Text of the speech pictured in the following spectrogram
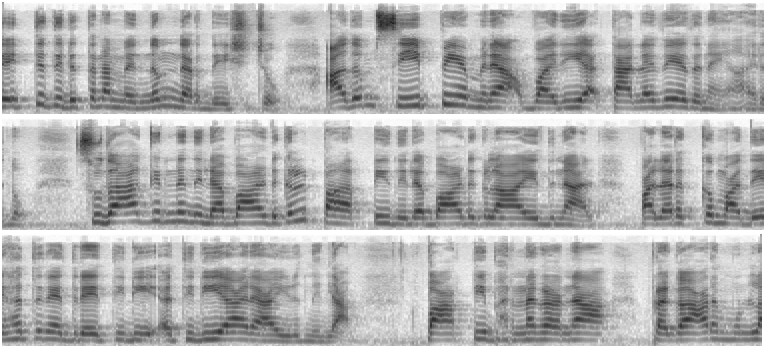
തെറ്റ് തിരുത്തണമെന്നും നിർദ്ദേശിച്ചു. അതും സി പി എമ്മിന് വലിയ തലവേദനയായിരുന്നു. സുധാകരന്റെ നിലപാടുകൾ പാർട്ടി നിലപാടുകളായതിനാൽ പലർക്കും അദ്ദേഹത്തിനെതിരെ തിരി തിരിയാനായിരുന്നില്ല. പാർട്ടി ഭരണഘടനാ പ്രകാരമുള്ള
